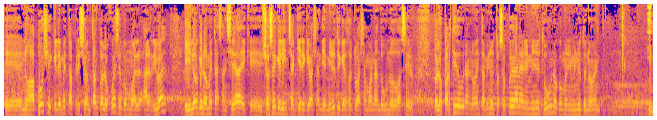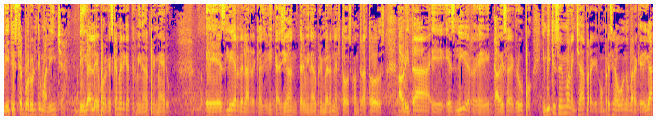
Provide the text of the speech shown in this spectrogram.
eh, nos apoye y que le meta presión tanto a los jueces como al, rival y no que nos meta esa ansiedad de que yo sé que el hincha quiere que vayan 10 minutos y que nosotros vayamos ganando 1-2 a 0. Pero los partidos duran 90 minutos. Se puede ganar en el minuto 1 como en el minuto 90. Invite usted por último al hincha. Dígale, porque es que América terminó de primero. Es líder de la reclasificación. Terminó de primero en el todos contra todos. Ahorita eh, es líder, eh, cabeza de grupo. Invite usted mismo a la hinchada para que compre ese abono, para que diga,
